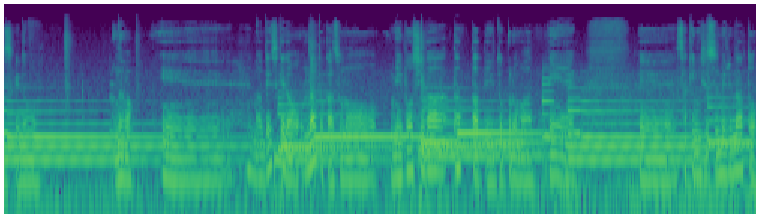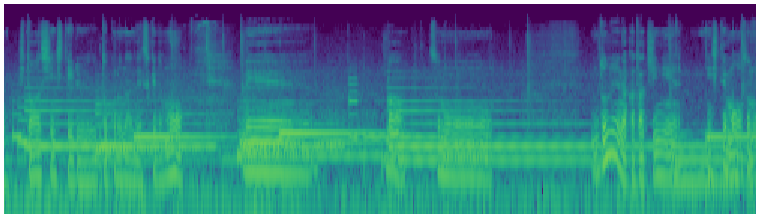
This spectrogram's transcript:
ですけどなんか、えー、まあ、ですけどなんとかその目星が立ったっていうところもあって、えー、先に進めるなと一安心しているところなんですけどもでまあそのどのような形にしてもその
